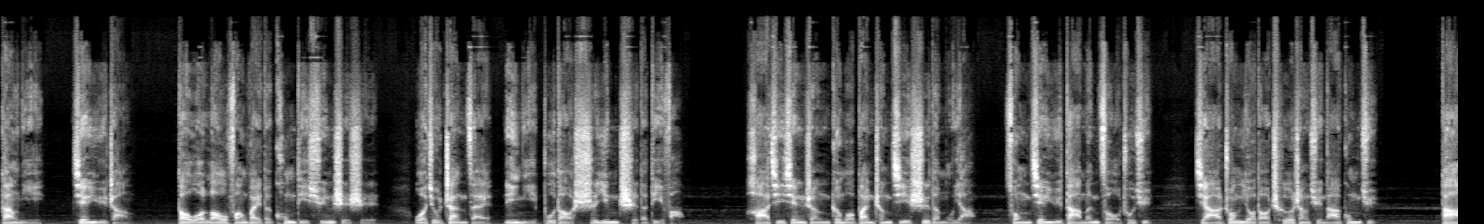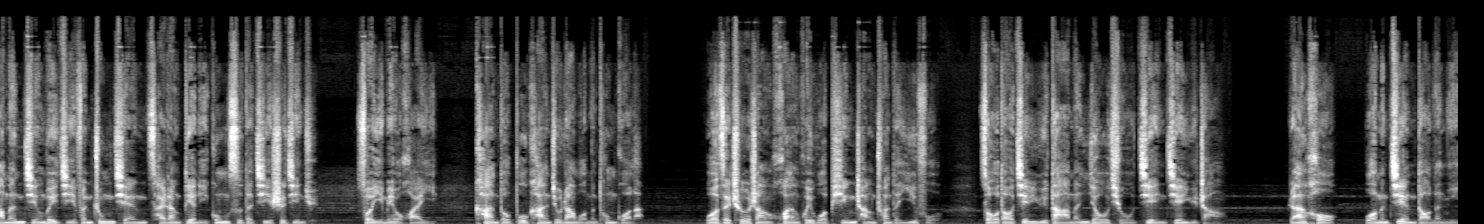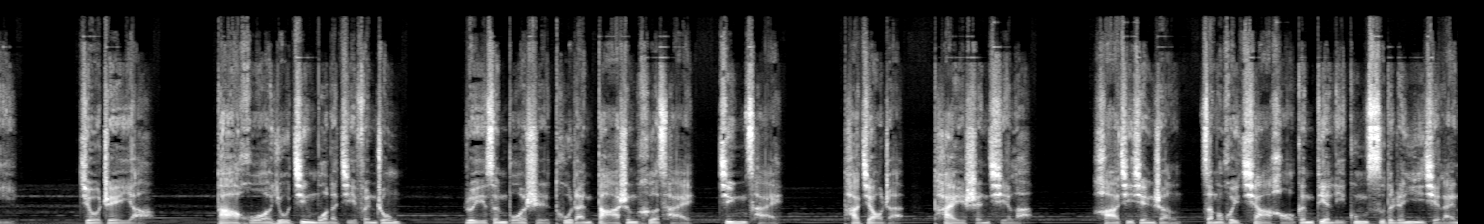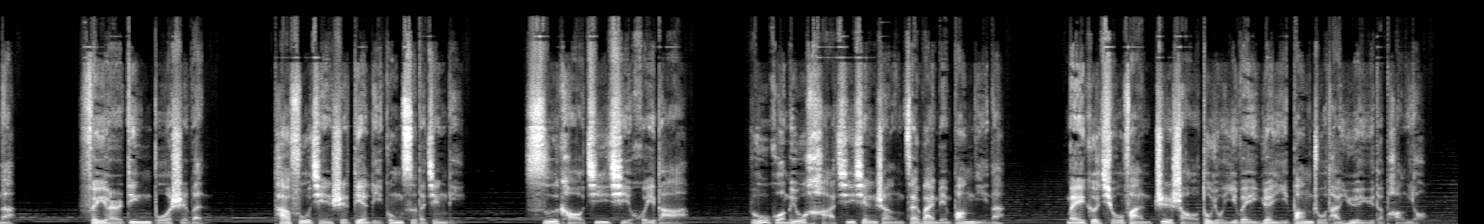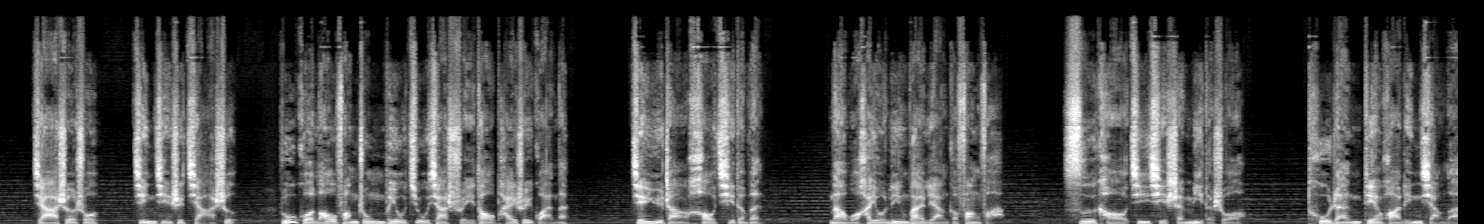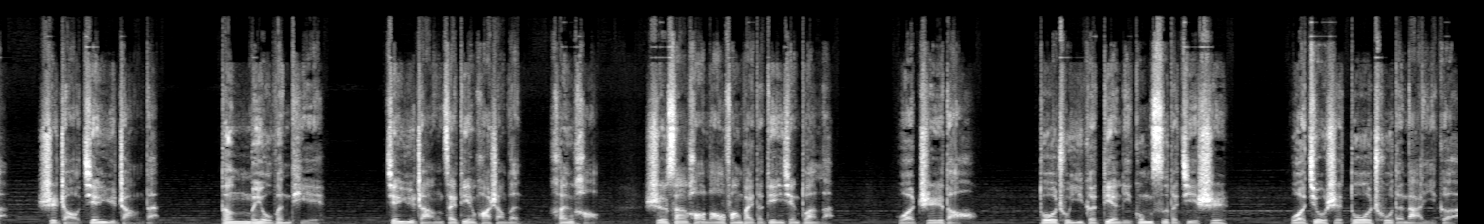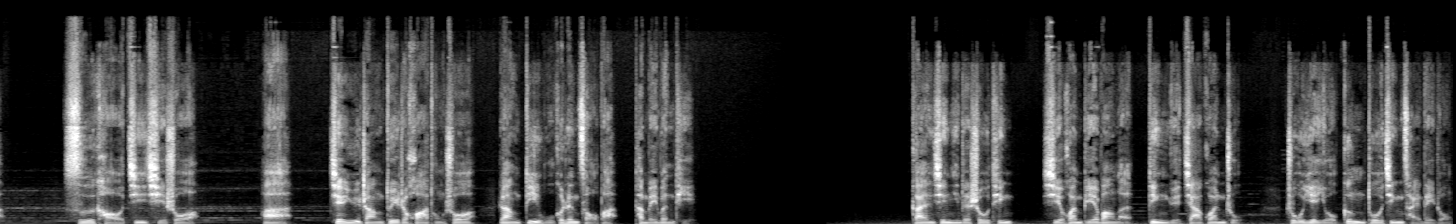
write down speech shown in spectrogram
当你监狱长到我牢房外的空地巡视时，我就站在离你不到十英尺的地方。哈奇先生跟我扮成技师的模样，从监狱大门走出去，假装要到车上去拿工具。大门警卫几分钟前才让电力公司的技师进去，所以没有怀疑，看都不看就让我们通过了。我在车上换回我平常穿的衣服。走到监狱大门，要求见监狱长，然后我们见到了你。就这样，大伙又静默了几分钟。瑞森博士突然大声喝彩：“精彩！”他叫着：“太神奇了！”哈奇先生怎么会恰好跟电力公司的人一起来呢？菲尔丁博士问。他父亲是电力公司的经理。思考机器回答：“如果没有哈奇先生在外面帮你呢？”每个囚犯至少都有一位愿意帮助他越狱的朋友。假设说，仅仅是假设，如果牢房中没有救下水道排水管呢？监狱长好奇地问。那我还有另外两个方法。思考机器神秘地说。突然电话铃响了，是找监狱长的。灯没有问题。监狱长在电话上问。很好，十三号牢房外的电线断了。我知道。多出一个电力公司的技师，我就是多出的那一个。思考机器说：“啊，监狱长对着话筒说，让第五个人走吧，他没问题。”感谢您的收听，喜欢别忘了订阅加关注，主页有更多精彩内容。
